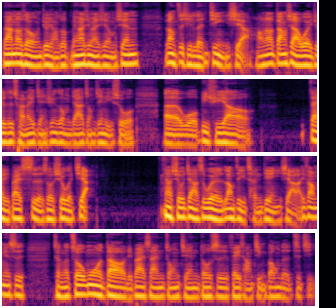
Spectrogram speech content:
那那时候我们就想说，没关系，没关系，我们先让自己冷静一下。好，那当下我也就是传了一个简讯跟我们家总经理说，呃，我必须要在礼拜四的时候休个假。那休假是为了让自己沉淀一下啦，一方面是整个周末到礼拜三中间都是非常紧绷的自己，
